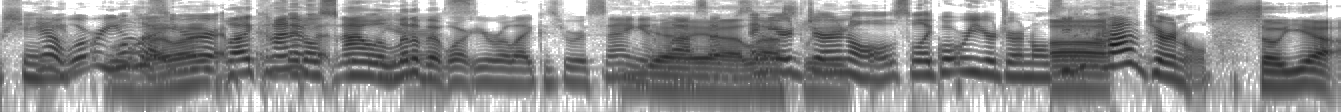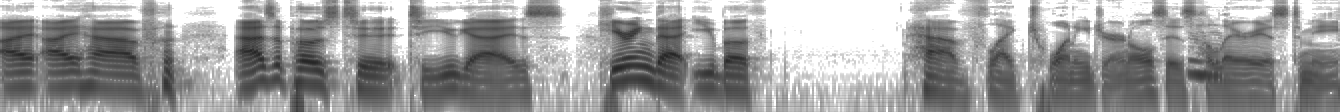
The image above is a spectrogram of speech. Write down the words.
Shayne? Yeah, what were you What was like? I like? Well, I kind middle of know a school little bit what you were like because you were saying it Yeah, last yeah, episode. And last your week. journals. Like, what were your journals? Do you Uh, have journals? So yeah, I I have as opposed to to you guys hearing that you both have like 20 journals is hilarious to me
